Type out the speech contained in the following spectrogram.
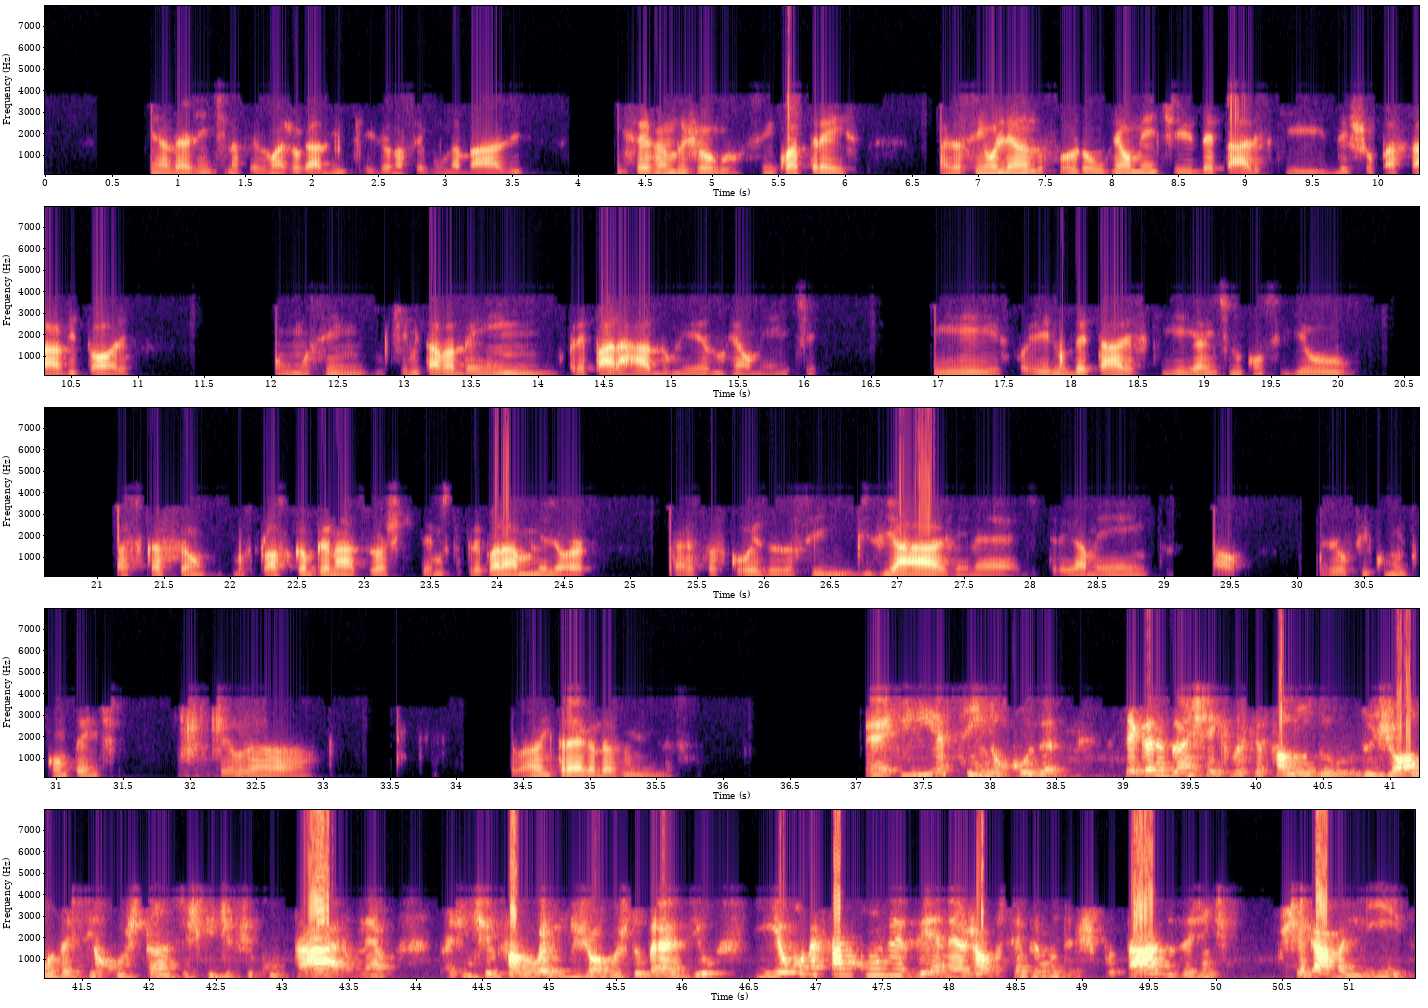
da Argentina fez uma jogada incrível na segunda base, encerrando o jogo 5 a 3 Mas assim, olhando, foram realmente detalhes que deixou passar a vitória. Então, assim, o time estava bem preparado mesmo, realmente. E foi nos detalhes que a gente não conseguiu classificação. Nos próximos campeonatos, eu acho que temos que preparar melhor para essas coisas, assim, de viagem, né, de treinamento e tal. Mas eu fico muito contente pela, pela entrega das meninas. É, e assim, Okuda, pegando o gancho aí que você falou do, dos jogos, das circunstâncias que dificultaram, né? A gente falou aí de jogos do Brasil e eu conversava com o VV, né? Jogos sempre muito disputados, a gente chegava ali,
